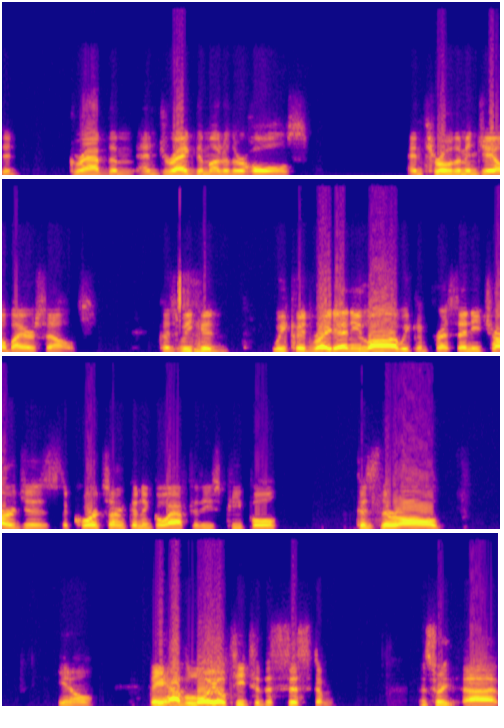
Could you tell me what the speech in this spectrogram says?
to grab them and drag them out of their holes and throw them in jail by ourselves because we Hmm. could we could write any law we could press any charges the courts aren't going to go after these people because they're all you know they have loyalty to the system That's right. uh,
